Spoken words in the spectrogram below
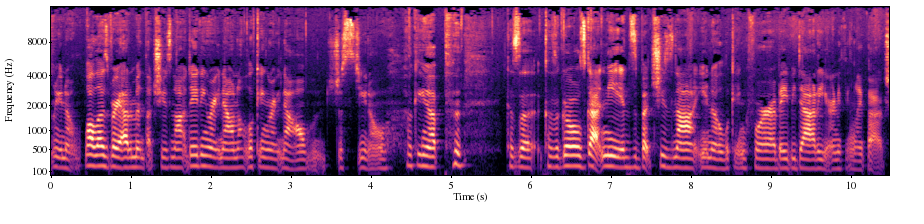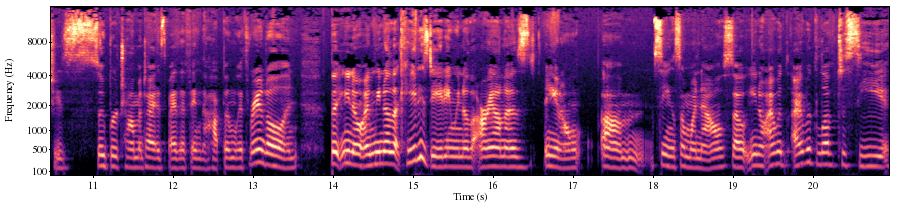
you know, Lala is very adamant that she's not dating right now, not looking right now, just, you know, hooking up because a, cause a girl's got needs, but she's not, you know, looking for a baby daddy or anything like that. She's super traumatized by the thing that happened with Randall. And, but, you know, and we know that Katie's dating. We know that Ariana's, you know, um, seeing someone now. So, you know, I would, I would love to see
